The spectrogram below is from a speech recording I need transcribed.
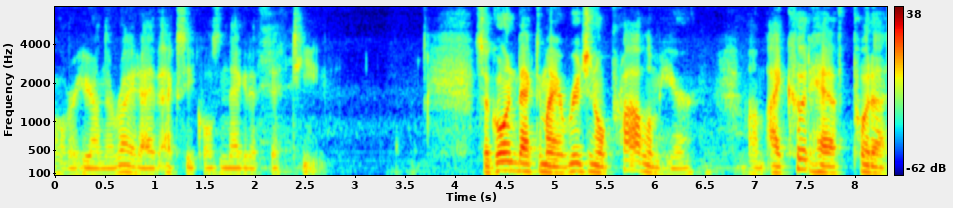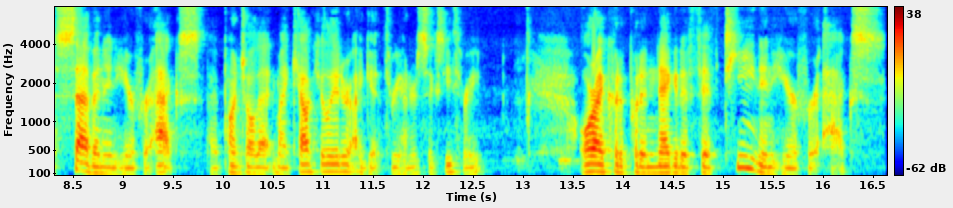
over here on the right, I have x equals negative 15. So going back to my original problem here, um, I could have put a 7 in here for x. If I punch all that in my calculator, I get 363. Or I could have put a negative 15 in here for x.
